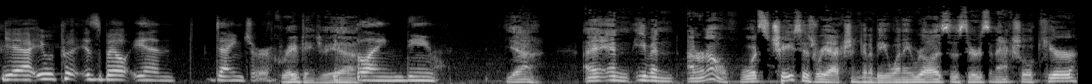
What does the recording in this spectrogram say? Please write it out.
Yeah, it would put Isabel in danger. grave danger. Yeah. Blaine knew. Yeah. I, and even I don't know what's Chase's reaction going to be when he realizes there's an actual cure,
